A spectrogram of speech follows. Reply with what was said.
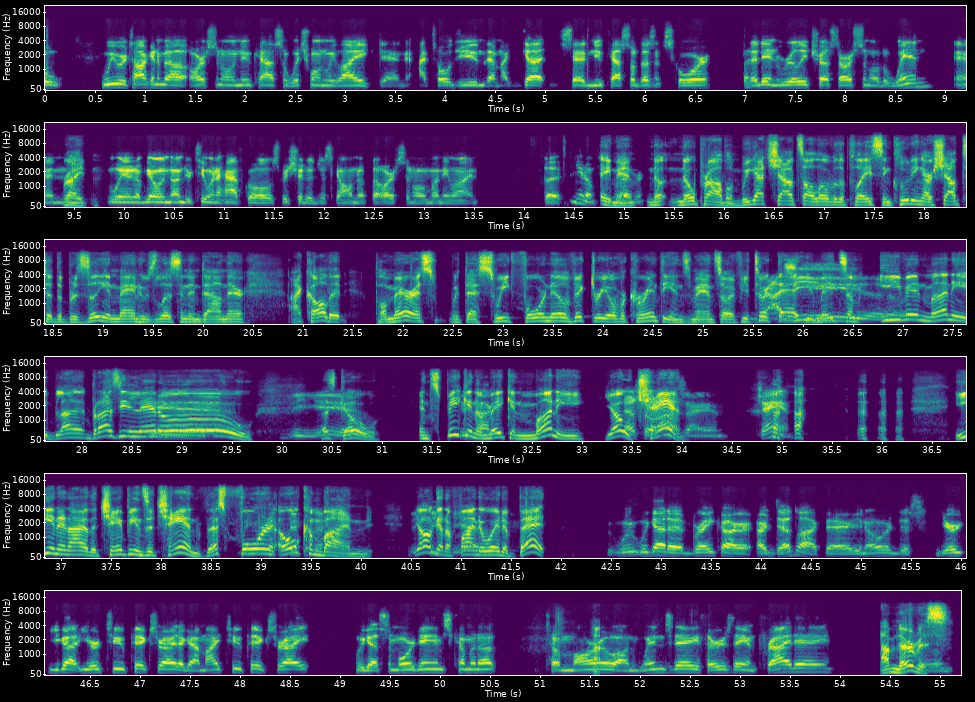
we were talking about Arsenal and Newcastle, which one we liked, and I told you that my gut said Newcastle doesn't score, but I didn't really trust Arsenal to win, and right we ended up going under two and a half goals. We should have just gone with the Arsenal money line. But you know, hey man, no no problem. We got shouts all over the place, including our shout to the Brazilian man who's listening down there. I called it Palmeiras with that sweet 4 0 victory over Corinthians, man. So if you took Brazil. that, you made some even money. Bla- Brasileiro. Yeah. Yeah. Let's go. And speaking of making money, yo, Chan. Chan. Ian and I are the champions of Chan. That's 4 and 0 combined. Y'all got to find yeah. a way to bet. We, we got to break our, our deadlock there. You know, we're just, you're, you got your two picks right. I got my two picks right. We got some more games coming up tomorrow on Wednesday, Thursday, and Friday. I'm nervous. Um,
